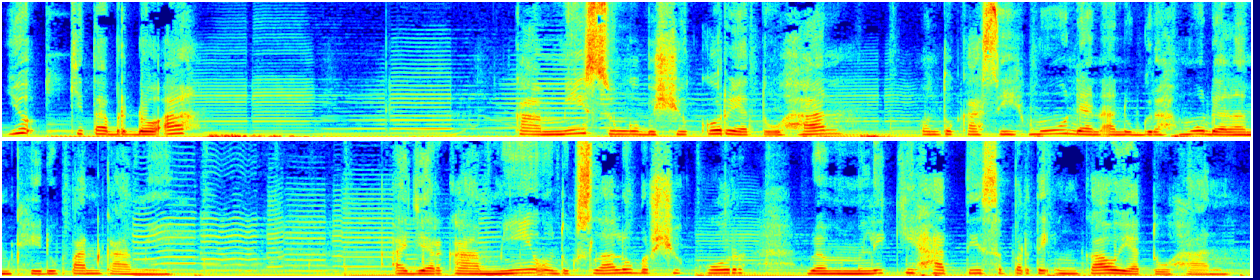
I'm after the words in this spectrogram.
Yuk, kita berdoa. Kami sungguh bersyukur ya Tuhan untuk kasih-Mu dan anugerah-Mu dalam kehidupan kami. Ajar kami untuk selalu bersyukur dan memiliki hati seperti Engkau ya Tuhan.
